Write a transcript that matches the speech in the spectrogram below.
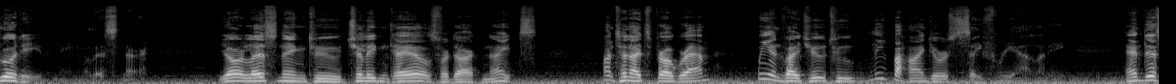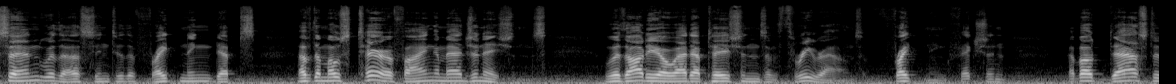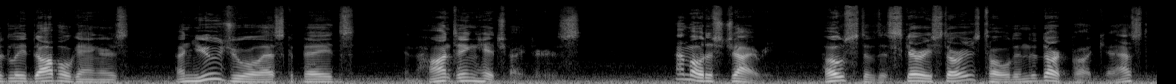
Good evening, listener. You're listening to Chilling Tales for Dark Nights. On tonight's program, we invite you to leave behind your safe reality and descend with us into the frightening depths of the most terrifying imaginations with audio adaptations of three rounds of frightening fiction about dastardly doppelgangers, unusual escapades, and haunting hitchhikers. I'm Otis Jiry, host of the Scary Stories Told in the Dark podcast,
